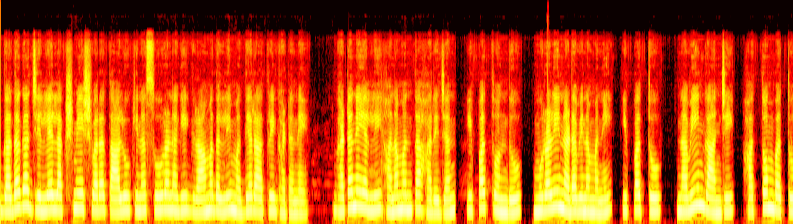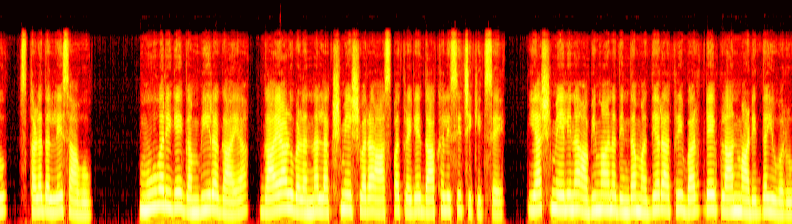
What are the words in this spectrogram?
ಗದಗ ಜಿಲ್ಲೆ ಲಕ್ಷ್ಮೇಶ್ವರ ತಾಲೂಕಿನ ಸೂರಣಗಿ ಗ್ರಾಮದಲ್ಲಿ ಮಧ್ಯರಾತ್ರಿ ಘಟನೆ. ಘಟನೆಯಲ್ಲಿ ಹನುಮಂತ ಹರಿಜನ್, ಇಪ್ಪತ್ತೊಂದು, ಮುರಳಿ ನಡವಿನ ಮನಿ ಇಪ್ಪತ್ತು, ನವೀನ್ ಗಾಂಜಿ, ಹತ್ತೊಂಬತ್ತು, ಸ್ಥಳದಲ್ಲೇ ಸಾವು. ಮೂವರಿಗೆ ಗಂಭೀರ ಗಾಯ, ಗಾಯಾಳುಗಳನ್ನ ಲಕ್ಷ್ಮೇಶ್ವರ ಆಸ್ಪತ್ರೆಗೆ ದಾಖಲಿಸಿ ಚಿಕಿತ್ಸೆ. ಯಶ್ ಮೇಲಿನ ಅಭಿಮಾನದಿಂದ ಮಧ್ಯರಾತ್ರಿ ಬರ್ತ್ ಡೇ ಪ್ಲಾನ್ ಮಾಡಿದ್ದ ಇವರು.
